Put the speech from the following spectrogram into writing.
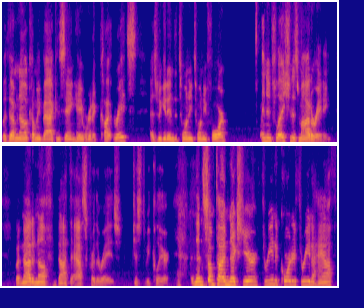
with them now coming back and saying, hey, we're going to cut rates as we get into 2024. And inflation is moderating, but not enough not to ask for the raise, just to be clear. And then sometime next year, three and a quarter, three and a half,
